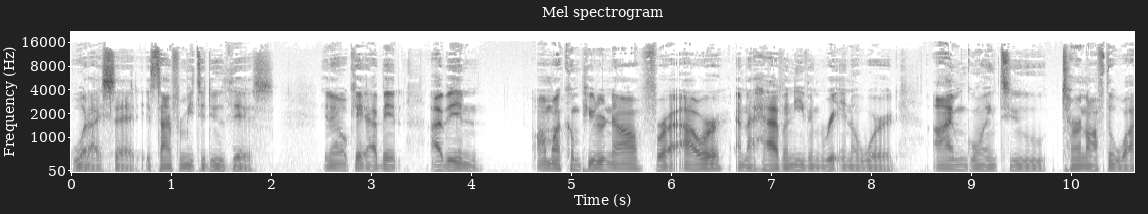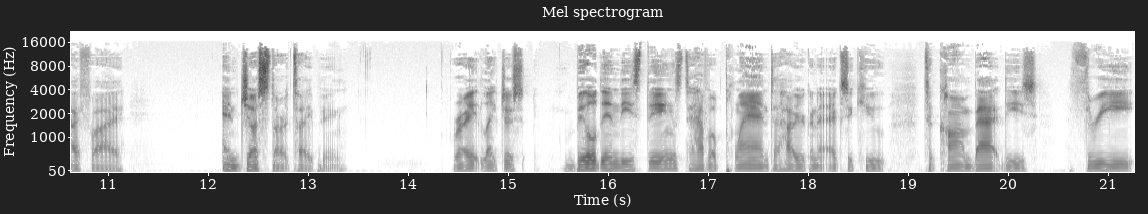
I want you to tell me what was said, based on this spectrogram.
what I said. It's time for me to do this. You know, okay, I've been I've been on my computer now for an hour and I haven't even written a word. I'm going to turn off the Wi Fi and just start typing. Right? Like just build in these things to have a plan to how you're going to execute to combat these three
